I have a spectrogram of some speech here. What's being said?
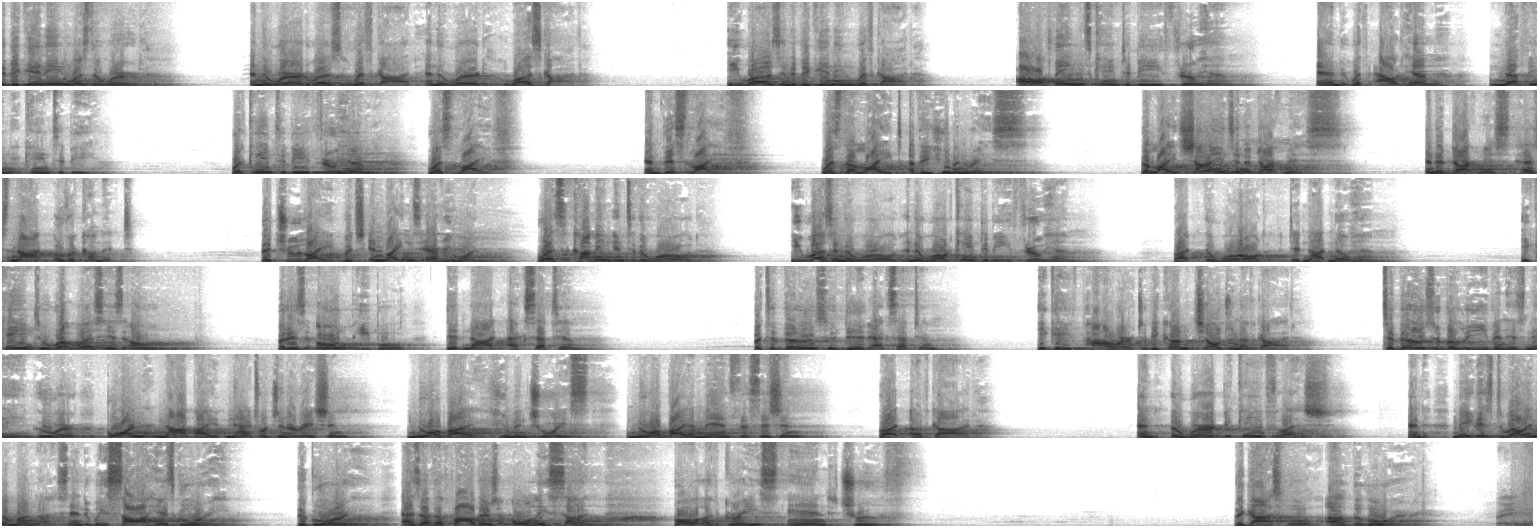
the beginning was the Word, and the Word was with God, and the Word was God. He was in the beginning with God. All things came to be through him, and without him, nothing came to be. What came to be through him was life. And this life was the light of the human race. The light shines in the darkness, and the darkness has not overcome it. The true light, which enlightens everyone, was coming into the world. He was in the world, and the world came to be through him, but the world did not know him. He came to what was his own, but his own people did not accept him. But to those who did accept him, he gave power to become children of God. To those who believe in his name, who were born not by natural generation, nor by human choice, nor by a man's decision, but of God. And the Word became flesh and made his dwelling among us, and we saw his glory, the glory as of the Father's only Son full of grace and truth. The Gospel of the Lord. Christ.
